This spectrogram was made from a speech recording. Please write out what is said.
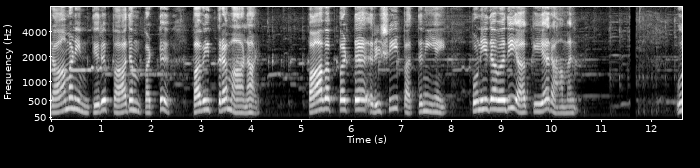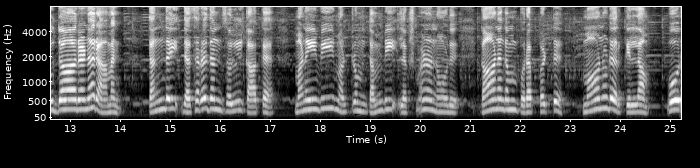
ராமனின் திருப்பாதம் பட்டு பவித்திரமானாள். பாவப்பட்ட ரிஷி பத்னியை புனிதவதியாக்கிய ராமன். உதாரண ராமன் தந்தை தசரதன் சொல் காக்க மனைவி மற்றும் தம்பி லக்ஷ்மணனோடு கானகம் புறப்பட்டு மானுடர்க்கெல்லாம் ஓர்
